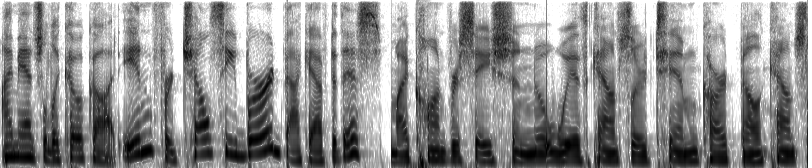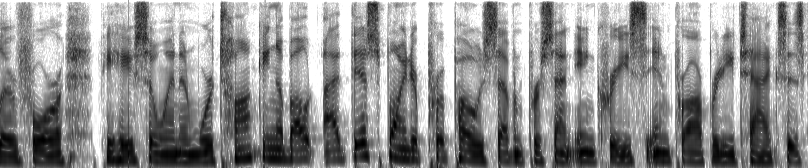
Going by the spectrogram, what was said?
I'm Angela Kokott, in for Chelsea Bird. Back after this, my conversation with Councillor Tim Cartmell, Councillor for Pihêsiwin, and we're talking about, at this point, a proposed 7% increase in property taxes.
